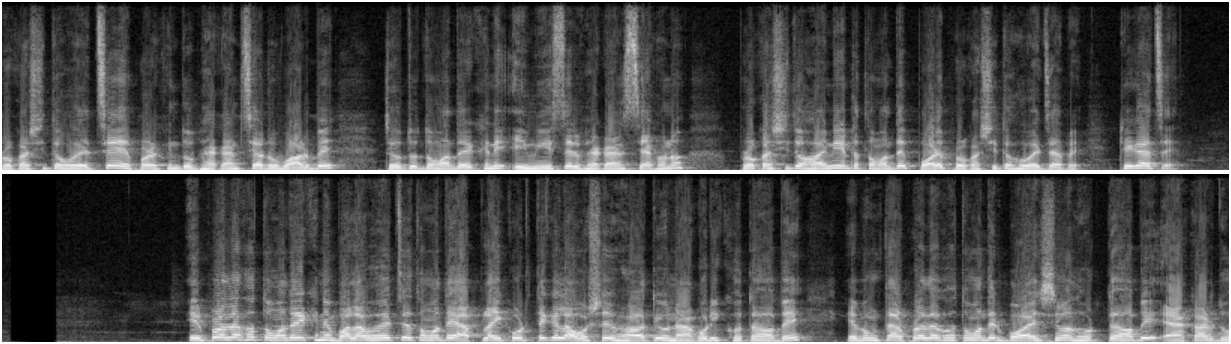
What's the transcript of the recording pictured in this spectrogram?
প্রকাশিত হয়েছে, এরপরে কিন্তু ভ্যাকান্সি আরও বাড়বে। যেহেতু তোমাদের এখানে এমইএস এর ভ্যাকান্সি এখনও প্রকাশিত হয়নি, এটা তোমাদের পরে প্রকাশিত হয়ে যাবে, ঠিক আছে? এরপর দেখো তোমাদের এখানে বলা হয়েছে তোমাদের অ্যাপ্লাই করতে গেলে অবশ্যই ভারতীয় নাগরিক হতে হবে এবং তারপরে দেখো তোমাদের বয়স সীমা ধরতে হবে এক আর দু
